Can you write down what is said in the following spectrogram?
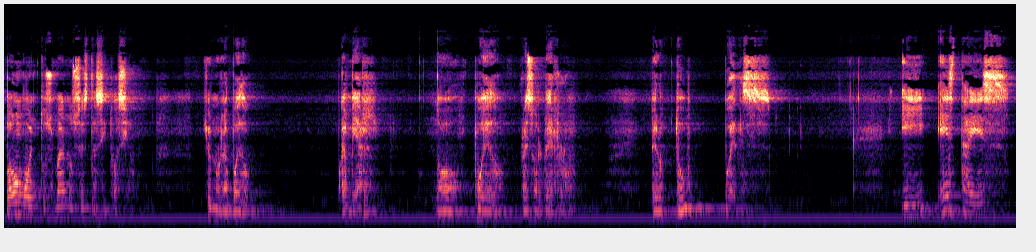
pongo en tus manos esta situación. Yo no la puedo cambiar, no puedo resolverlo, pero tú puedes. Y esta es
